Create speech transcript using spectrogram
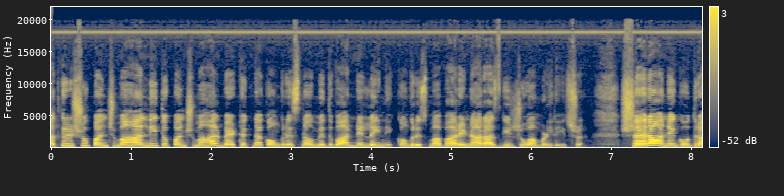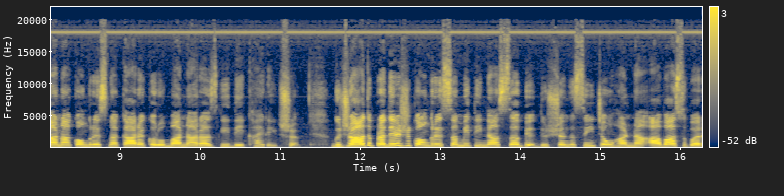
વાત કરીશું પંચમહાલની, તો પંચમહાલ બેઠકના કોંગ્રેસના ઉમેદવારને લઈને કોંગ્રેસમાં ભારે નારાજગી જોવા મળી રહી છે. શહેરા અને ગોધરાના કોંગ્રેસના કાર્યકરોમાં નારાજગી દેખાઈ રહી છે. ગુજરાત પ્રદેશ કોંગ્રેસ સમિતિના સભ્ય દુષ્યંતસિંહ ચૌહાણના આવાસ પર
